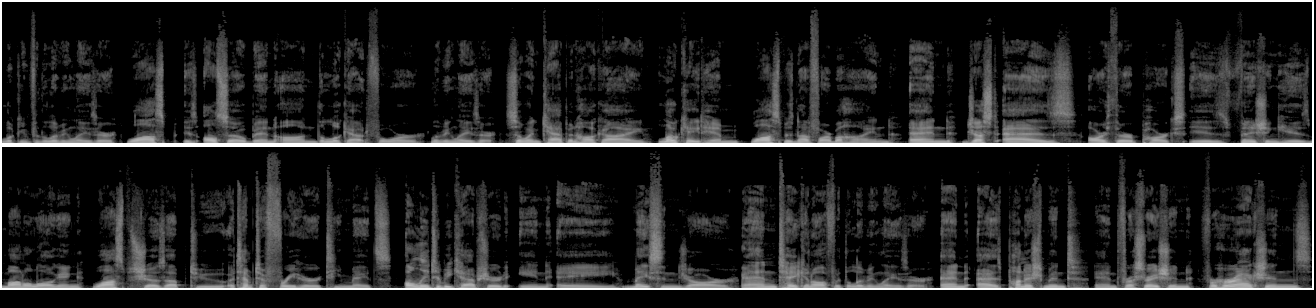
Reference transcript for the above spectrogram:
looking for the living laser, Wasp has also been on the lookout for living laser. So when Cap and Hawkeye locate him, Wasp is not far behind, and just as Arthur Parks is finishing his monologuing, Wasp shows up to attempt to free her teammates, only to be captured in a mason jar and taken off with the living laser. And as punishment and frustration for her actions,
